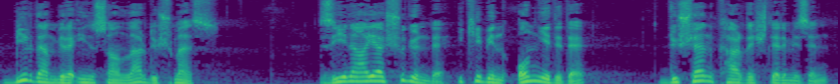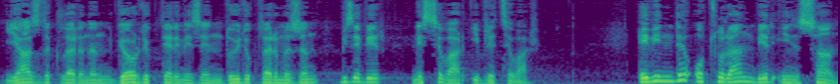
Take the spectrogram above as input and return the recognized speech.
birdenbire insanlar düşmez. Zinaya şu günde 2017'de düşen kardeşlerimizin yazdıklarının, gördüklerimizin, duyduklarımızın bize bir nesi var, ibreti var. Evinde oturan bir insan,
